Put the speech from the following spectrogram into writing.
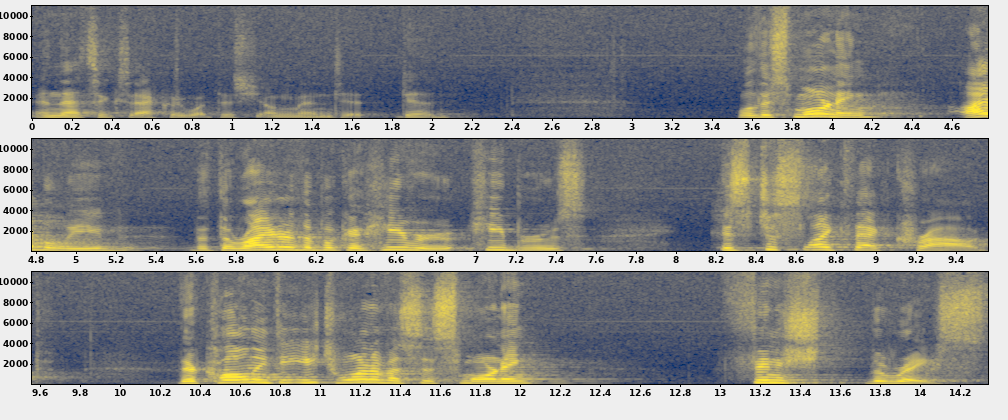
And that's exactly what this young man did. Well, this morning, I believe that the writer of the book of Hebrews is just like that crowd. They're calling to each one of us this morning finish the race.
